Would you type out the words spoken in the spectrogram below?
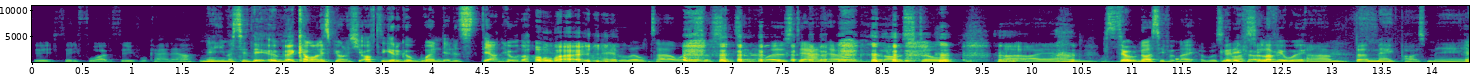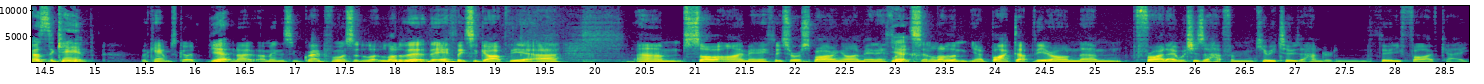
30, 34 over 34k an hour. Man, you must have that. But come on, let's be honest. You often get a good wind and it's downhill the whole way. I had a little tailwind assistance and it was downhill, but I was still, I, I um, Still, nice effort, mate. it was good a nice effort. I love your work. Um, but the Magpies, man, How's the camp? the camp was good. Yeah. no, I mean, there's some great performance. A lot of the, the athletes that go up there are um, SOA Ironman athletes or aspiring Ironman athletes, and a lot of them, you know, biked up there on um, Friday, which is a, from QE2 is 135k.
